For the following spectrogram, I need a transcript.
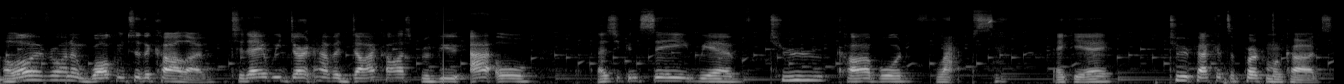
Hello everyone and welcome to the Car Lab. Today we don't have a diecast review at all. As you can see, we have two cardboard flaps, aka two packets of Pokemon cards.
